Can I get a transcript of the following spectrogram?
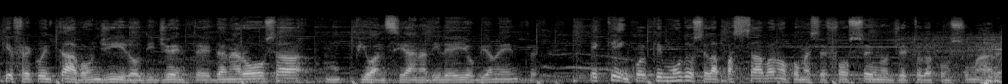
che frequentava un giro di gente danarosa, più anziana di lei ovviamente, e che in qualche modo se la passavano come se fosse un oggetto da consumare.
